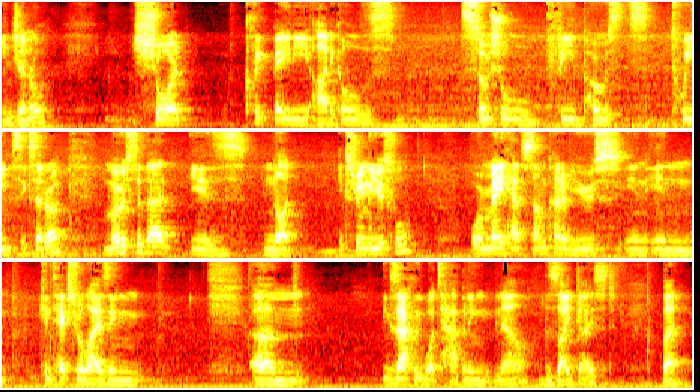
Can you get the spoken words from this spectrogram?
in general, short clickbaity articles, social feed posts, tweets, etc most of that is not extremely useful or may have some kind of use in in contextualizing um, exactly what's happening now, the zeitgeist. But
